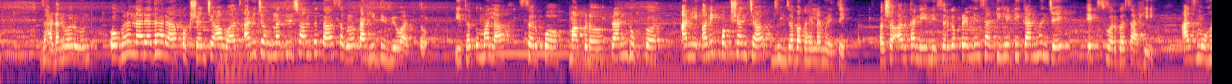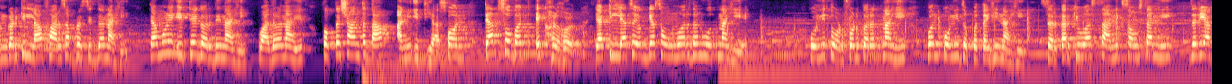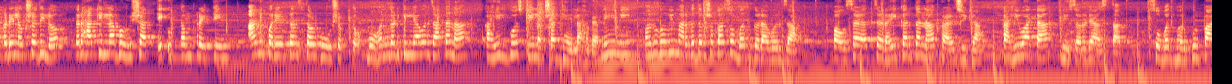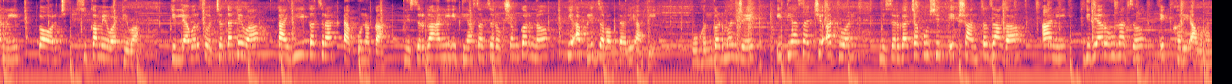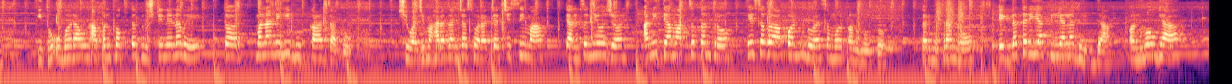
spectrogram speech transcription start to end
झाडांवरून ओघळणाऱ्या धारा पक्ष्यांचे आवाज आणि जंगलातील शांतता सगळं काही दिव्य वाटतं. इथं तुम्हाला सर्प माकडं रानडुक्कर आणि अनेक पक्ष्यांच्या झुंज बघायला मिळते. अशा अर्थाने निसर्गप्रेमींसाठी हे ठिकाण म्हणजे एक स्वर्गच आहे. आज मोहनगड किल्ला फारसा प्रसिद्ध नाही. त्यामुळे इथे गर्दी नाही वादळ नाहीत फक्त शांतता आणि इतिहास. पण त्याच सोबत एक हळहळ या किल्ल्याचं योग्य संवर्धन होत नाहीये. कोणी तोडफोड करत नाही पण कोणी जपतही नाही. सरकार किंवा स्थानिक संस्थांनी जर याकडे लक्ष दिलं तर हा किल्ला भविष्यात एक उत्तम ट्रेकिंग आणि पर्यटन स्थळ होऊ शकतं. मोहनगड किल्ल्यावर जाताना काही गोष्टी लक्षात घ्यायला हव्यात. नेहमी अनुभवी मार्गदर्शकासोबत गडावर जा. पावसाळ्यात चढाई करताना काळजी घ्या. काही वाटा निसरड्या असतात. सोबत भरपूर पाणी टॉर्च सुकामेवा ठेवा. किल्ल्यावर स्वच्छता ठेवा. काहीही कचरा टाकू नका. निसर्ग आणि इतिहासाचं रक्षण करणं ही आपली जबाबदारी आहे. मोहनगड म्हणजे इतिहासाची आठवण निसर्गाच्या कुशीत एक शांत जागा आणि गिर्यारोहणाचं एक खरे आव्हान. इथं उभं राहून आपण फक्त दृष्टीने नव्हे तर मनानेही भूतकाळात जातो. शिवाजी महाराजांच्या स्वराज्याची सीमा त्यांचं नियोजन आणि त्यामागचं तंत्र हे सगळं आपण डोळ्यासमोर अनुभवतो. तर मित्रांनो एकदा तरी या किल्ल्याला भेट द्या. अनुभव घ्या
